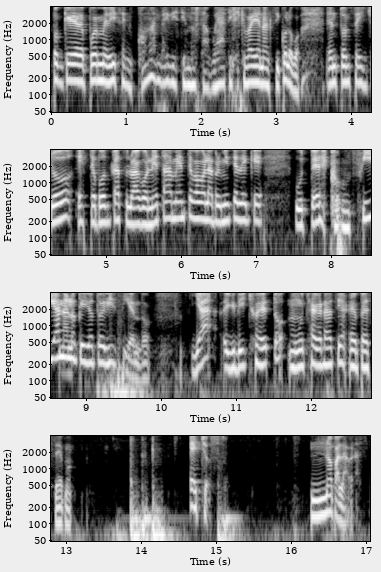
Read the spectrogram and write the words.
porque después me dicen, ¿cómo andáis diciendo esa weá? Dile que vayan al psicólogo. Entonces, yo este podcast lo hago netamente bajo la premisa de que ustedes confían en lo que yo estoy diciendo. Ya dicho esto, muchas gracias, empecemos. Hechos, no palabras.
